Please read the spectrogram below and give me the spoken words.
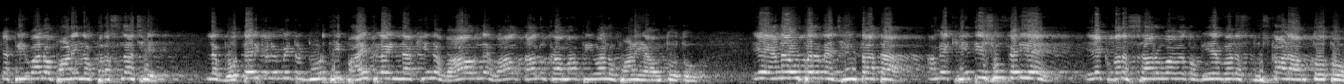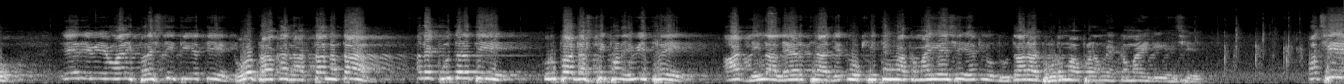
કે પીવાનો પાણીનો પ્રશ્ન છે. એટલે બોતેર કિલોમીટર દૂરથી પાઇપલાઇન નાખીને વાવ ને વાવ તાલુકામાં પીવાનું પાણી આવતું હતું. એ એના ઉપર અમે જીવતા હતા. અમે ખેતી શું કરીએ? એક વર્ષ સારું આવે તો બે વર્ષ દુષ્કાળ આવતો હતો. એ રીતે અમારી પરિસ્થિતિ હતી. ઢોર ઢાંકા રાખતા નહોતા અને કુદરતી કૃપા દ્રષ્ટિ પણ એવી થઈ. આજ લીલા લહેર થયા જેટલું ખેતીમાં કમાઈએ છીએ, એટલું દુધારા ઢોળમાં પણ અમે કમાઈ લઈએ છીએ. પછી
